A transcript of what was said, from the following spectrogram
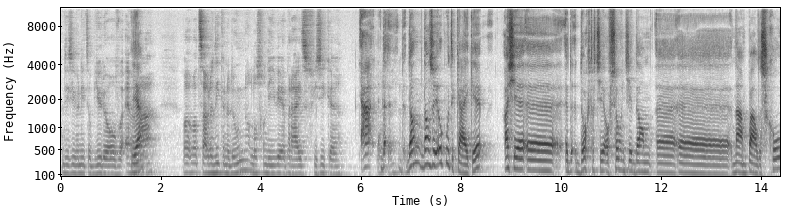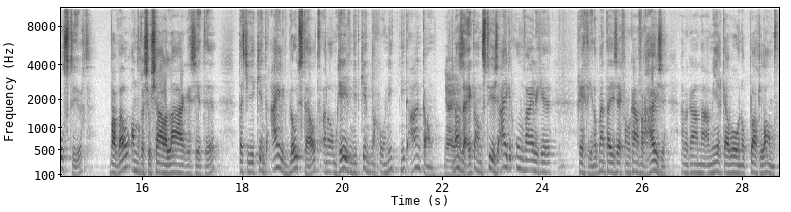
Die zien we niet op judo of MMA. Wat, wat zouden die kunnen doen, los van die weerbaarheid, fysieke... Ja, dan, dan zul je ook moeten kijken, als je het dochtertje of zoontje dan naar een bepaalde school stuurt, waar wel andere sociale lagen zitten, dat je je kind eigenlijk blootstelt aan een omgeving die het kind nog gewoon niet, niet aan kan. Ja, En dan zeg ik, dan stuur je ze eigenlijk een onveilige richting in. Op het moment dat je zegt van we gaan verhuizen en we gaan naar Amerika wonen op platteland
